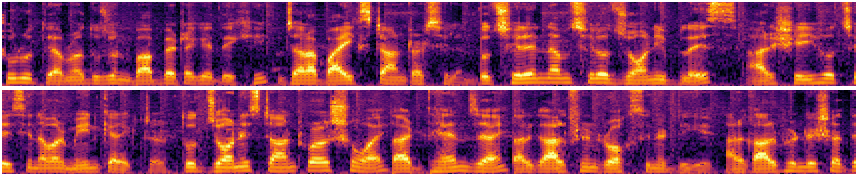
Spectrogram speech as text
শুরুতে আমরা দুজন বাপ বেটাকে দেখি, যারা বাইক স্টান্টার ছিলেন। তো ছেলের নাম ছিল জনি ব্লেস আর সেই হচ্ছে এই সিনেমার মেইন ক্যারেক্টার তো জনি স্টান্ট করার সময় তার ধ্যান যায় তার গার্লফ্রেন্ড রক্সিনের দিকে। আর গার্লফ্রেন্ডের সাথে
